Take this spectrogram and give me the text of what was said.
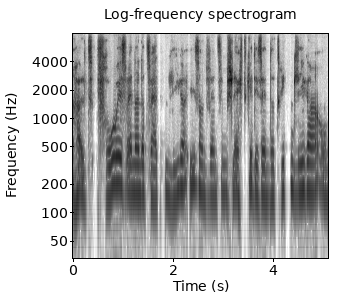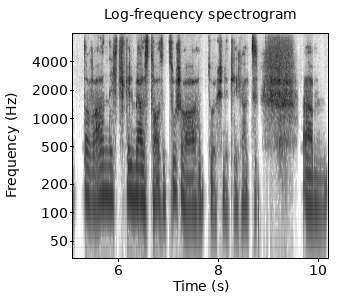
halt froh ist, wenn er in der zweiten Liga ist und wenn es ihm schlecht geht, ist er in der dritten Liga und da waren nicht viel mehr als 1000 Zuschauer durchschnittlich halt. Ähm,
